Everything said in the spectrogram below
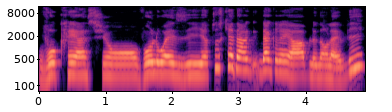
vos créations, vos loisirs, tout ce qu'il y a d'agréable dans la vie,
